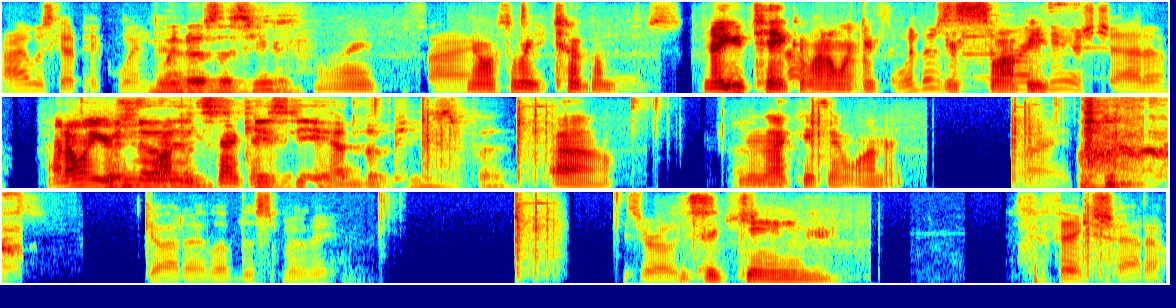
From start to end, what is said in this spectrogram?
I was gonna pick Windows. Windows is here. Fine. Fine. No, somebody take took 'em. Windows. No, you take them. I don't want your, Windows your is sitting right sloppy. here, Shadow. I don't want your sloppy Windows second. Casey had the piece, but Oh, in oh. that case, I want it. All right. God, I love this movie. These are all the It's a game. Thanks, Shadow.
